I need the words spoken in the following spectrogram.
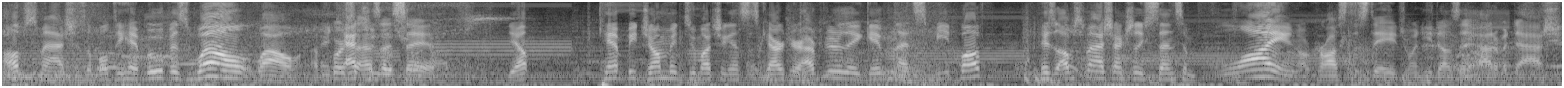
up smash is a multi-hit move as well. Wow, of And course, as I say it. Yep. Can't be jumping too much against his character. After they gave him that speed buff, his up smash actually sends him flying across the stage when he does it out of a dash.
